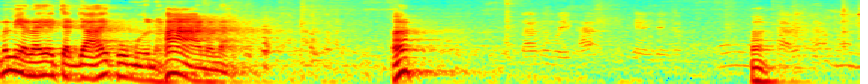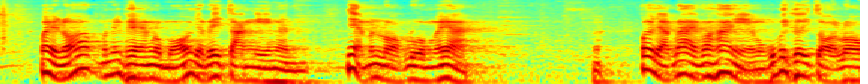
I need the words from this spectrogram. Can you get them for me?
ไม่มีอะไรจัดยาให้กูหมื่นห้านั่นน่ะฮะไมพระแพงจังครับอะค่ารักษาพระไม่หรอกมันไม่แพงหรอกหมออยากได้ตังเองอะเนี่ยมันหลอกลวงไหมอะก็อยากได้ก็ให้ผมก็ไม่เคยต่อรอง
